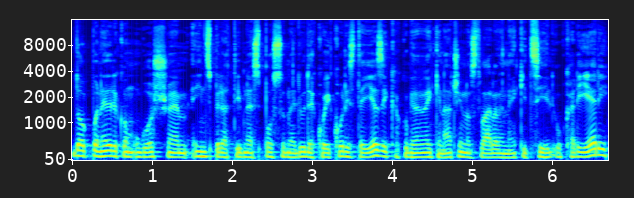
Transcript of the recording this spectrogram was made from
dok ponedjeljkom ugošujem inspirativne, sposobne ljude koji koriste jezik kako bi na neki način ostvarili neki cilj u karijeri.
